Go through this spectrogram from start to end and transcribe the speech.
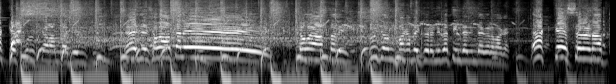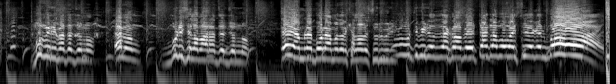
এক কেস পুরস্কার আমরা দিচ্ছি এই যে সবাই হাতালে সবাই দুজন ভাগাভাগি করে নিবে, তিনটা তিনটা করে ভাগে এক কে সেভেন আপ মুভি রিভাতের জন্য এবং বুড়িশিলা মহারাজের জন্য। এই আমরা বলে আমাদের খেলাটা শুরু করি। পরবর্তী ভিডিওতে দেখা হবে। টাটা, বাবাই সি বাই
